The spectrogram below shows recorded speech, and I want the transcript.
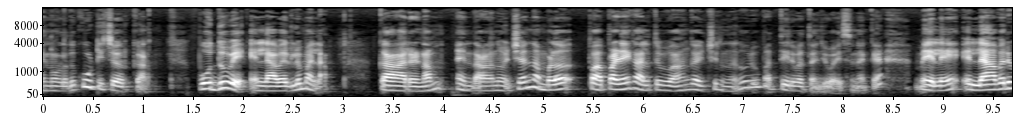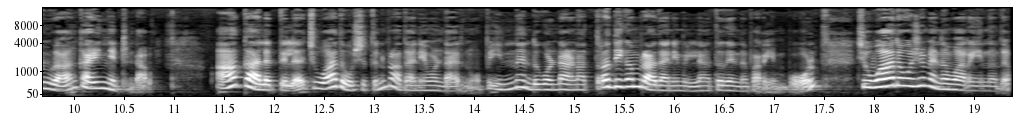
എന്നുള്ളത് കൂട്ടിച്ചേർക്കുകയാണ് പൊതുവെ എല്ലാവരിലുമല്ല. കാരണം എന്താണെന്ന് വെച്ചാൽ നമ്മൾ പഴയ കാലത്ത് വിവാഹം കഴിച്ചിരുന്നത് ഒരു പത്ത് ഇരുപത്തഞ്ച് വയസ്സിനൊക്കെ മേലെ എല്ലാവരും വിവാഹം കഴിഞ്ഞിട്ടുണ്ടാവും. ആ കാലത്തിൽ ചുവാദോഷത്തിന് പ്രാധാന്യമുണ്ടായിരുന്നു. അപ്പോൾ ഇന്ന് എന്തുകൊണ്ടാണ് അത്രയധികം പ്രാധാന്യമില്ലാത്തതെന്ന് പറയുമ്പോൾ ചുവാദോഷം എന്ന് പറയുന്നത്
